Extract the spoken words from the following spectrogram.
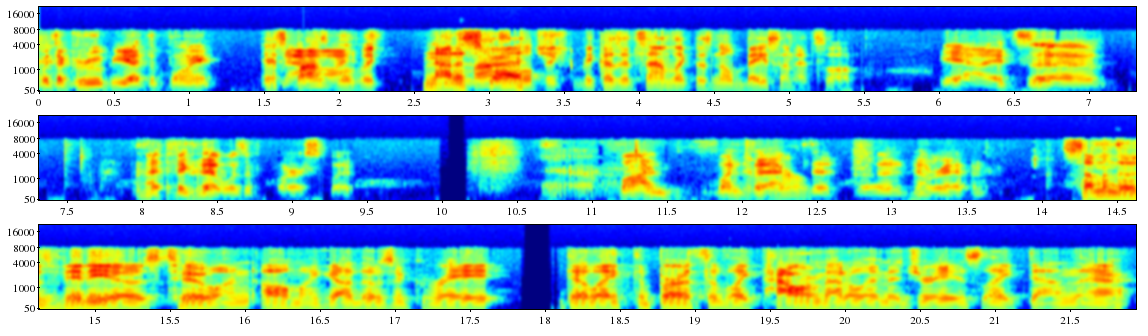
with a groupie at the point. it's No, possible. I- but- Not a it's possible stretch. because it sounds like there's no bass on that song. Yeah, it's uh, I think that was a farce, but Yeah. fun fun Never fact know. that uh, never happened. Some of those videos too on oh my god, those are great. They're like the birth of like power metal imagery is like down there.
